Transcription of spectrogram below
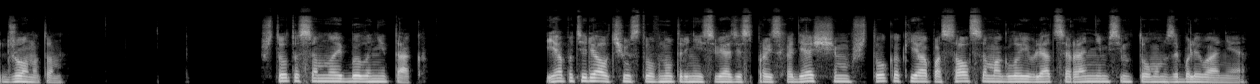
Джонатан. Что-то со мной было не так. Я потерял чувство внутренней связи с происходящим, что, как я опасался, могло являться ранним симптомом заболевания.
